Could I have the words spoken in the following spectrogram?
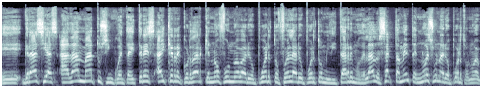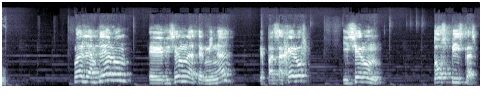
eh, gracias. Adán Matu 53, hay que recordar que no fue un nuevo aeropuerto, fue el aeropuerto militar remodelado. Exactamente, no es un aeropuerto nuevo. Pues le ampliaron, eh, le hicieron una terminal de pasajeros, hicieron dos pistas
